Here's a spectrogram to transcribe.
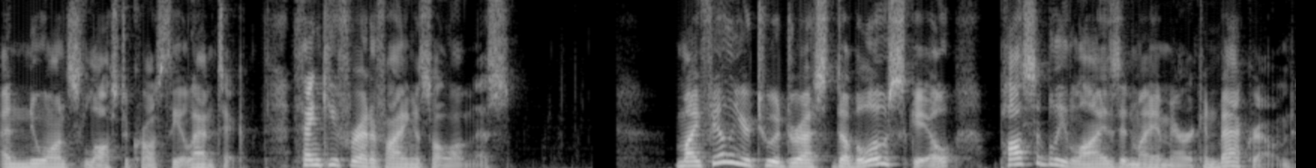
and nuance lost across the Atlantic. Thank you for edifying us all on this. My failure to address double O scale possibly lies in my American background.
